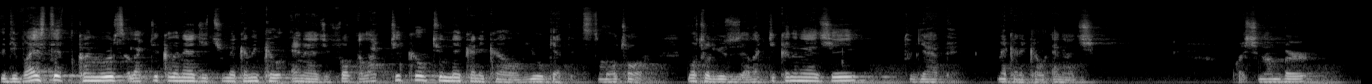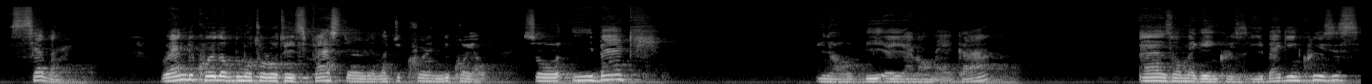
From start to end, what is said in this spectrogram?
The device that converts electrical energy to mechanical energy from electrical to mechanical, you get it. It's the motor. Motor uses electrical energy to get mechanical energy. Question number seven. When the coil of the motor rotates faster, the electric current in the coil. So E back, you know, BA and omega. As omega increases, E back increases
